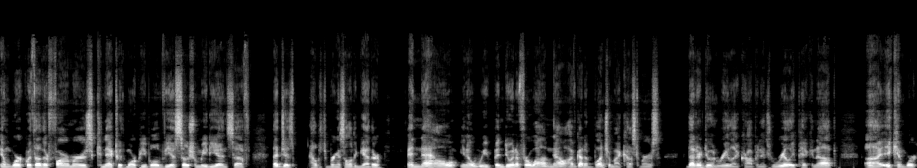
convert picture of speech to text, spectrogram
and work with other farmers connect with more people via social media and stuff that just helps to bring us all together and now you know we've been doing it for a while now i've got a bunch of my customers that are doing relay cropping it's really picking up uh, it can work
